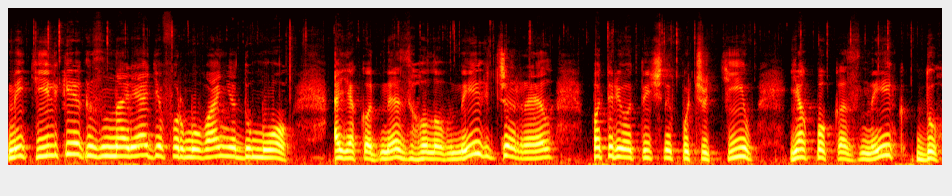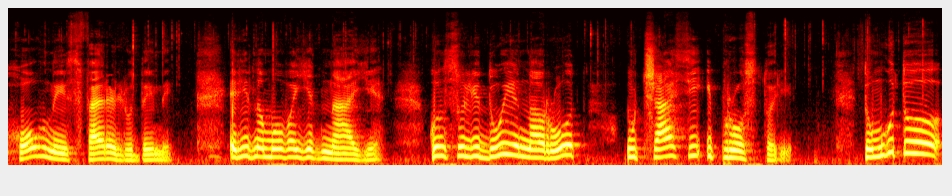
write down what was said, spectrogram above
не тільки як знаряддя формування думок, а як одне з головних джерел патріотичних почуттів, як показник духовної сфери людини. Рідна мова єднає, консолідує народ у часі і просторі. Тому то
